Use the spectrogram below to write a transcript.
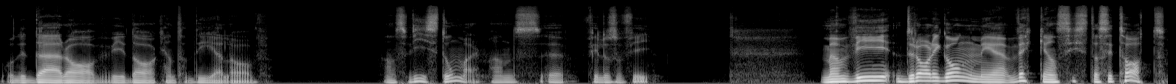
Och det är därav vi idag kan ta del av hans visdomar, hans eh, filosofi. Men vi drar igång med veckans sista citat.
